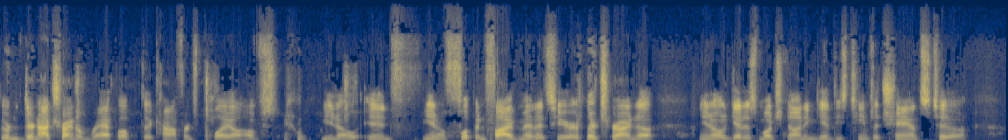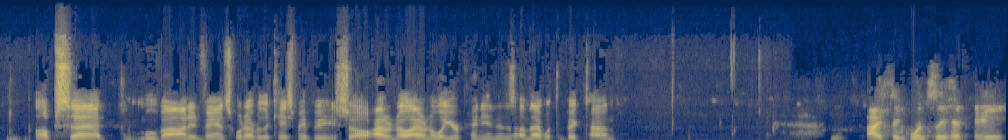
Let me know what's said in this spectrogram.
they're they're not trying to wrap up the conference playoffs, you know, in you know flipping five minutes here. They're trying to, you know, get as much done and give these teams a chance to upset, move on, advance, whatever the case may be. So I don't know. I don't know what your opinion is on that with the Big Ten. I think once they hit eight,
